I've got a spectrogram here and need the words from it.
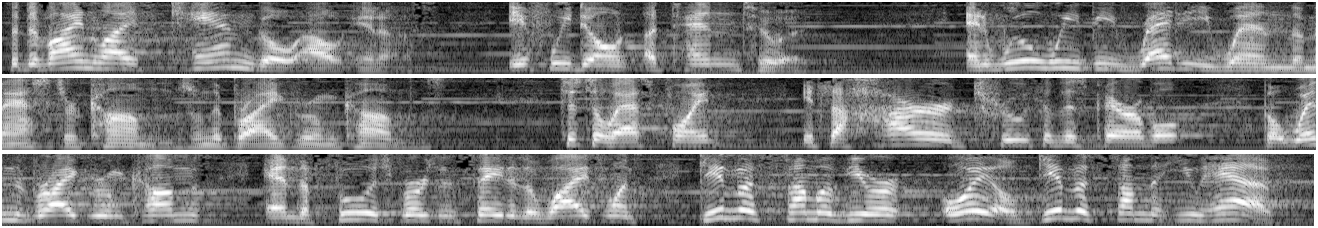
The divine life can go out in us if we don't attend to it. And will we be ready when the Master comes, when the bridegroom comes? Just a last point it's a hard truth of this parable. But when the bridegroom comes and the foolish virgins say to the wise ones, Give us some of your oil, give us some that you have,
